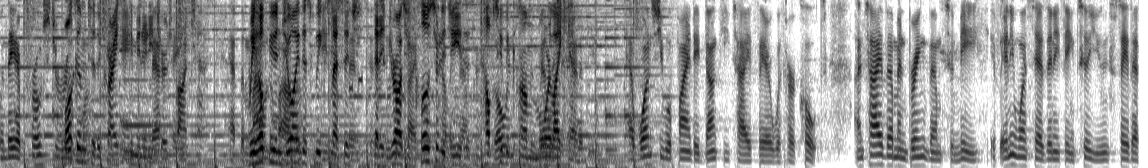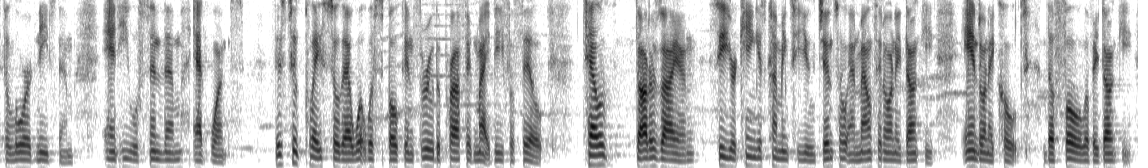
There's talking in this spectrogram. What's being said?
When they approached Jerusalem, Welcome to the Christ Community Church podcast. We hope you enjoy this week's message, that it draws you closer to Jesus and helps you become more like him." At once you will find a donkey tied there with her colt. Untie them and bring them to me. If anyone says anything to you, say that the Lord needs them, and he will send them at once. This took place so that what was spoken through the prophet might be fulfilled. Tell daughter Zion, see your king is coming to you, gentle and mounted on a donkey and on a colt, the foal of a donkey.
